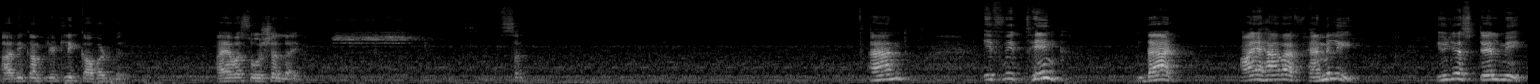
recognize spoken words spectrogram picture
are we completely covered with. I have a social life. So, and if we think that I have a family, you just tell me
